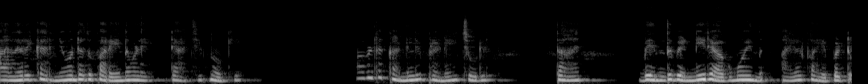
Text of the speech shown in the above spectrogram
അലറി കരഞ്ഞുകൊണ്ടത് പറയുന്നവളെ രാജീവ് നോക്കി. അവളുടെ കണ്ണിലെ പ്രണയച്ചൂടിൽ താൻ ബന്ധു വെണ്ണീരാകുമോ എന്ന് അയാൾ ഭയപ്പെട്ടു.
